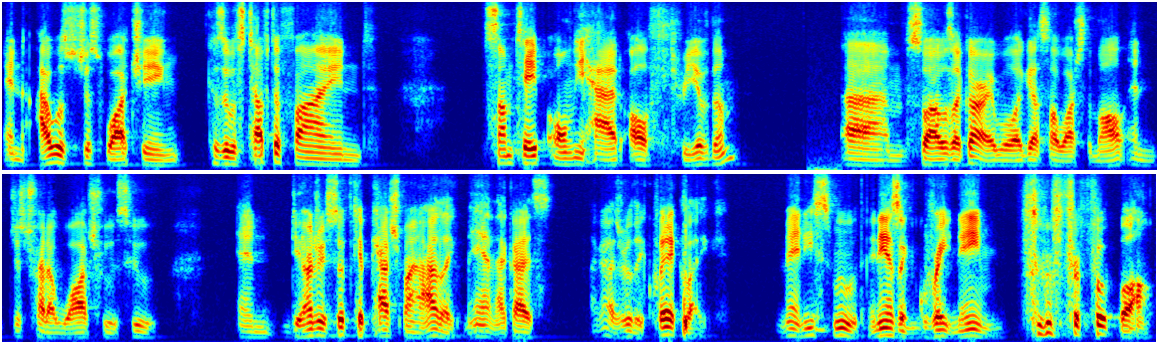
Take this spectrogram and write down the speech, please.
And I was just watching because it was tough to find. Some tape only had all three of them. Um, so I was like, all right, well, I guess I'll watch them all and just try to watch who's who. And D'Andre Swift kept catching my eye, like, man, that guy's that guy's really quick. Like, man, he's smooth, and he has a great name for football,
